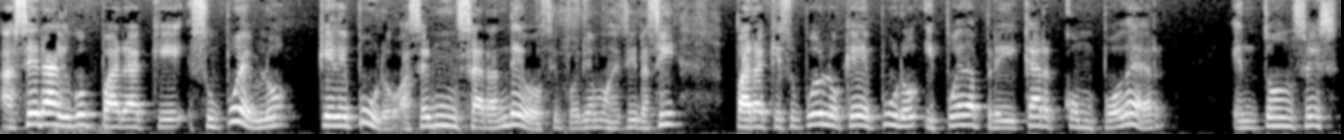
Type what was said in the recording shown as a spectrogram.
hacer algo para que su pueblo quede puro, hacer un zarandeo, si podríamos decir así, para que su pueblo quede puro y pueda predicar con poder, entonces,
